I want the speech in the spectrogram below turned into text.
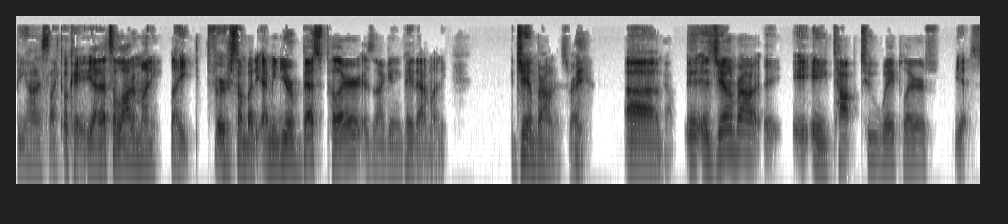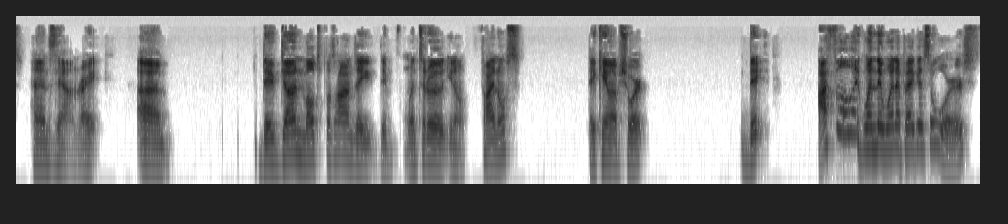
be honest. Like, okay, yeah, that's a lot of money. Like for somebody, I mean, your best player is not getting paid that money. Jaylen Brown is right. Um, yeah. Is Jaylen Brown a, a top two way players? Yes, hands down, right? Um, they've done multiple times. They they went to the you know finals. They came up short. They, I feel like when they went up against the Warriors,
